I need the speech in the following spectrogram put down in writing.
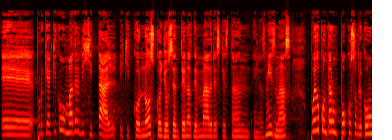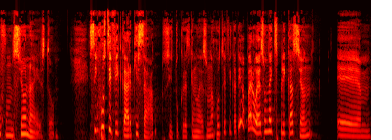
Eh, porque aquí como madre digital, y que conozco yo centenas de madres que están en las mismas, puedo contar un poco sobre cómo funciona esto. Sin justificar, quizá, si tú crees que no es una justificativa, pero es una explicación eh,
